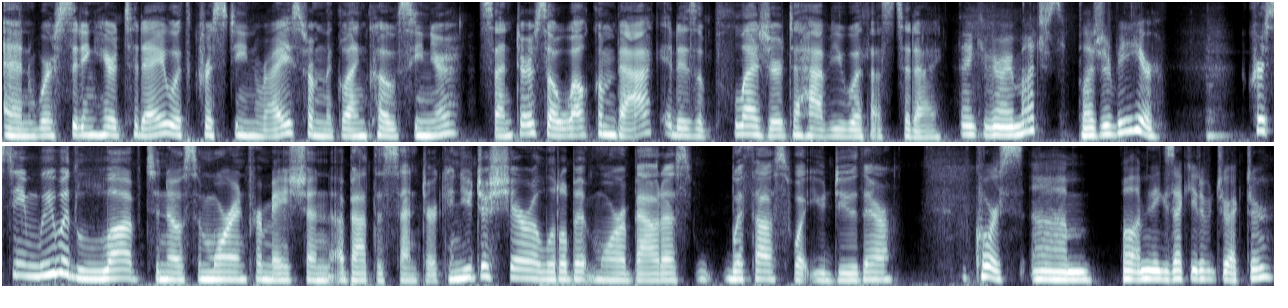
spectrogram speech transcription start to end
And we're sitting here today with Christine Rice from the Glen Cove Senior Center. So, welcome back. It is a pleasure to have you with us today. Thank you very much. It's a pleasure to be here. Christine, we would love to know some more information about the center. Can you just share a little bit more about us with us, what you do there? Of course. Um, well, I'm the executive director.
